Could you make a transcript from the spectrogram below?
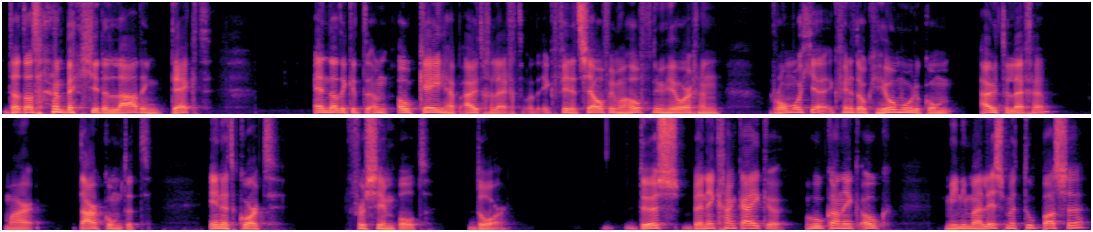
dat dat een beetje de lading dekt. En dat ik het oké okay heb uitgelegd. Want ik vind het zelf in mijn hoofd nu heel erg een rommeltje. Ik vind het ook heel moeilijk om uit te leggen, maar daar komt het in het kort versimpeld door. Dus ben ik gaan kijken hoe kan ik ook minimalisme toepassen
